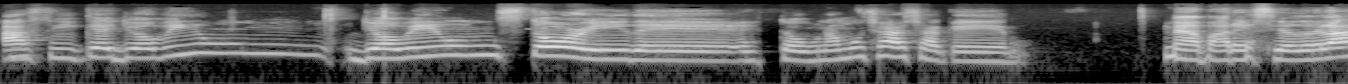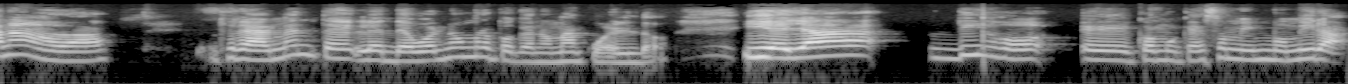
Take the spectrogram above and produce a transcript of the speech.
Así que yo vi un yo vi un story de esto una muchacha que me apareció de la nada. Realmente les debo el nombre porque no me acuerdo. Y ella dijo eh, como que eso mismo, mira,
